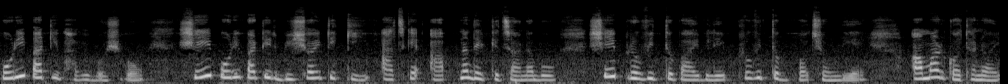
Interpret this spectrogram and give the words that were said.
পরিপাটিভাবে বসব। সেই পরিপাটির বিষয়টি কি আজকে আপনাদেরকে জানাব সেই প্রবৃত্ত বাইবেলে প্রবৃত্ত বচন দিয়ে। আমার কথা নয়,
